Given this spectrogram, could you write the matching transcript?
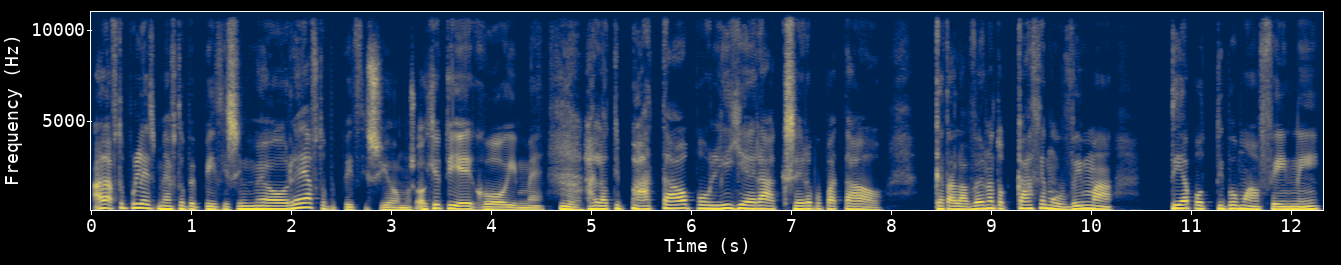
Αυτό που λες με αυτοπεποίθηση, με ωραία αυτοπεποίθηση όμως. Όχι ότι εγώ είμαι, ναι. αλλά ότι πατάω πολύ γερά, ξέρω που πατάω. Καταλαβαίνω το κάθε μου βήμα, τι αποτύπωμα αφήνει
